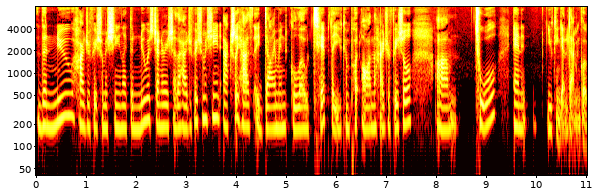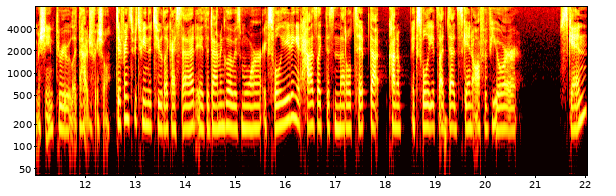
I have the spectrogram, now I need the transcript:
the new HydraFacial machine, like the newest generation of the HydraFacial machine, actually has a Diamond Glow tip that you can put on the HydraFacial um, tool and it you can get a diamond glow machine through like the HydraFacial. Difference between the two, like I said, is the diamond glow is more exfoliating. It has like this metal tip that kind of exfoliates that dead skin off of your skin,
